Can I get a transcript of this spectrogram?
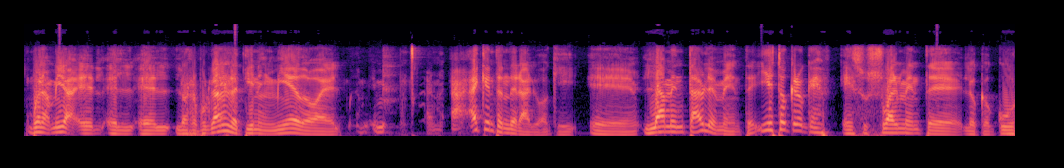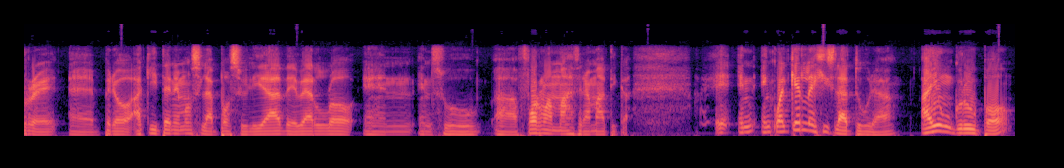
Bueno, mira, el, el, los republicanos le tienen miedo a él. hay que entender algo aquí. Eh, lamentablemente, y esto creo que es, usualmente lo que ocurre, eh, pero aquí tenemos la posibilidad de verlo en, su ah, forma más dramática. Eh, en, cualquier legislatura hay un grupo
